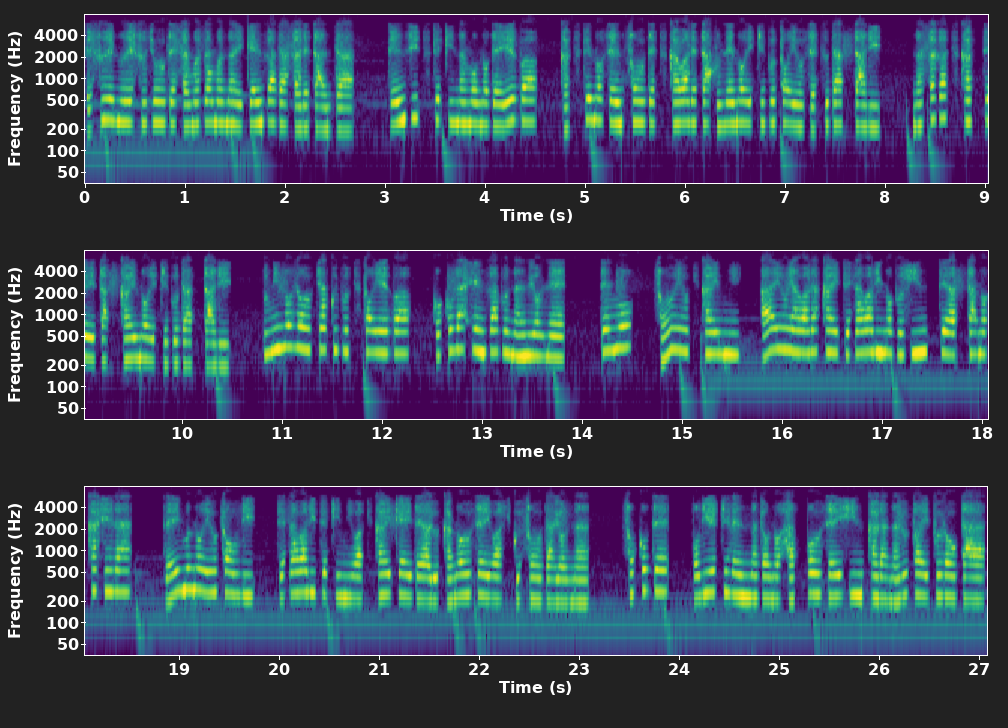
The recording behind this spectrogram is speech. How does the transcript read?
SNS 上で様々な意見が出されたんだ。現実的なもので言えば、かつての戦争で使われた船の一部という説だったり、NASA が使っていた機械の一部だったり、海の漂着物といえば、ここら辺が無難よね。でも、そういう機械に、ああいう柔らかい手触りの部品ってあったのかしら霊夢の言う通り、手触り的には機械系である可能性は低そうだよな。そこで、ポリエチレンなどの発泡製品からなるパイプローター、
